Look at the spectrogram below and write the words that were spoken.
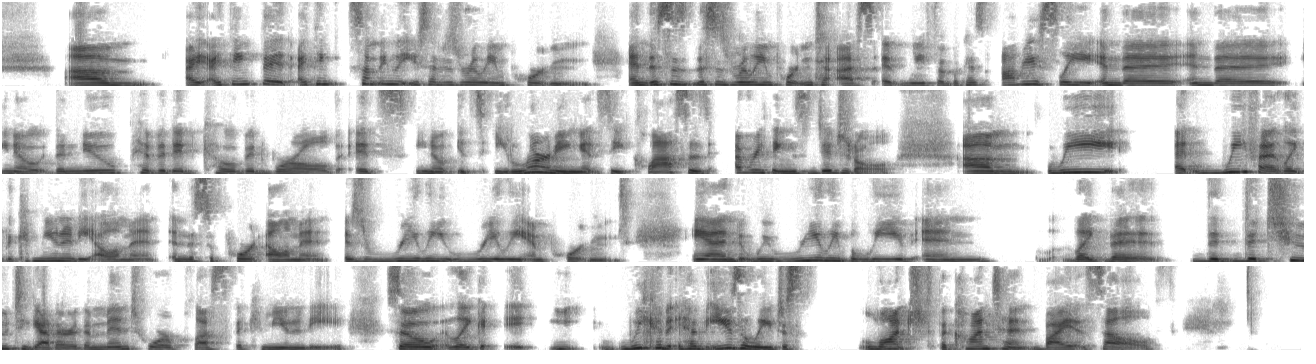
Um I, I, think that I think something that you said is really important, and this is this is really important to us at WIFA because obviously in the in the you know the new pivoted COVID world, it's you know it's e-learning, it's e-classes, everything's digital. Um, we at WIFA, like the community element and the support element is really really important, and we really believe in like the the the two together the mentor plus the community. So like it, we could have easily just launched the content by itself.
